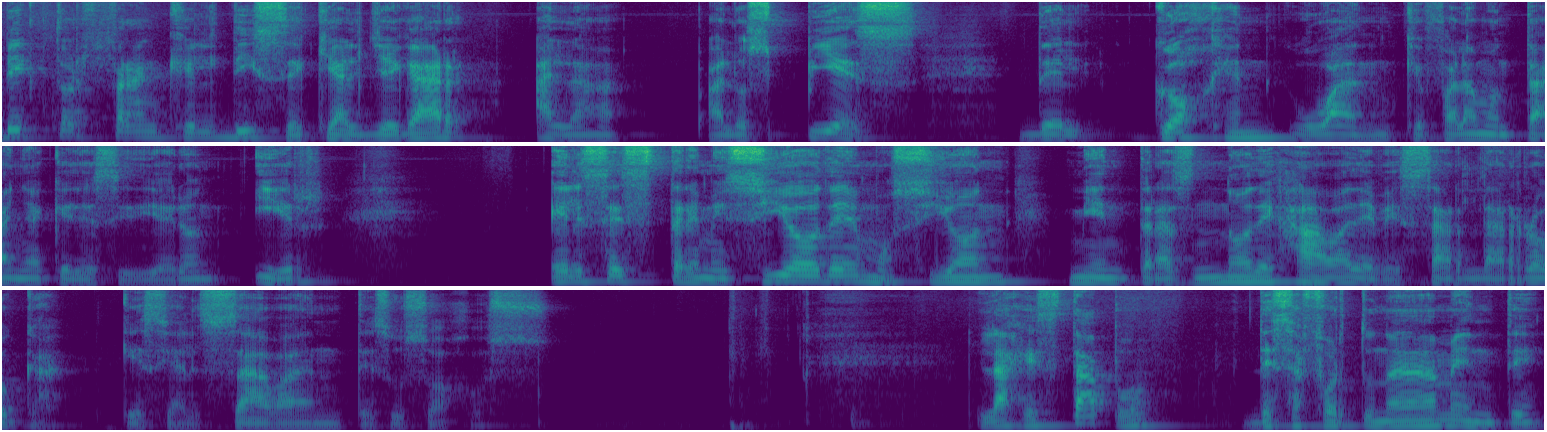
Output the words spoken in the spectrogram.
Víctor Frankel dice que al llegar a, la, a los pies del Gohen Wan, que fue la montaña que decidieron ir, él se estremeció de emoción mientras no dejaba de besar la roca que se alzaba ante sus ojos. La Gestapo, desafortunadamente,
